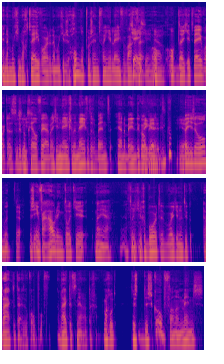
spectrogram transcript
en dan moet je nog twee worden, dan moet je dus 100% van je leven wachten Jeetje, op, nou. op dat je twee wordt. Dat is natuurlijk ook heel ver. Als je 99 bent, ja, dan ben je natuurlijk ook weer, it. ploep, Ja. ben je zo 100. Ja. Dus in verhouding tot je, nou ja, tot je geboorte word je natuurlijk, raakt de tijd ook op. Of lijkt het sneller te gaan. Maar goed, dus de scope van een mens,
